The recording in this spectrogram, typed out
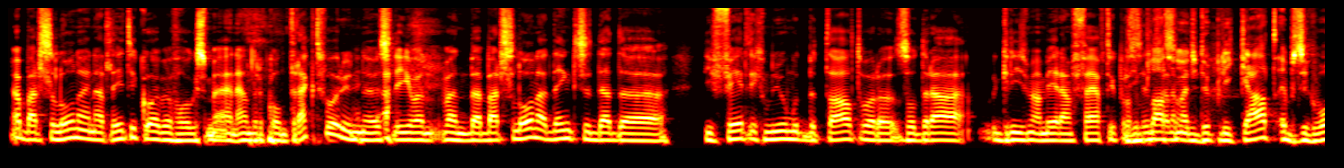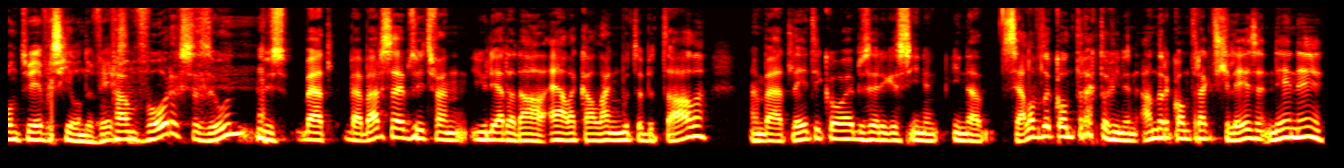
Ja, Barcelona en Atletico hebben volgens mij een ander contract voor hun neus liggen. Want, want bij Barcelona denken ze dat de, die 40 miljoen moet betaald worden zodra Griezmann meer dan 50% Dus in plaats van een duplicaat hebben ze gewoon twee verschillende versies. Van vorig seizoen. Dus bij, bij Barça hebben ze zoiets van, jullie hadden dat eigenlijk al lang moeten betalen. En bij Atletico hebben ze ergens in, een, in datzelfde contract of in een ander contract gelezen. Nee, nee.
